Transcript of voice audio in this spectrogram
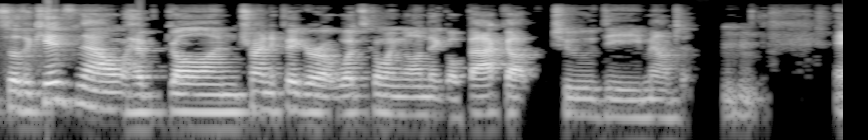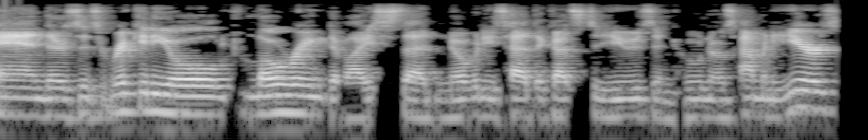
so the kids now have gone trying to figure out what's going on. They go back up to the mountain. Mhm. And there's this rickety old lowering device that nobody's had the guts to use in who knows how many years.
